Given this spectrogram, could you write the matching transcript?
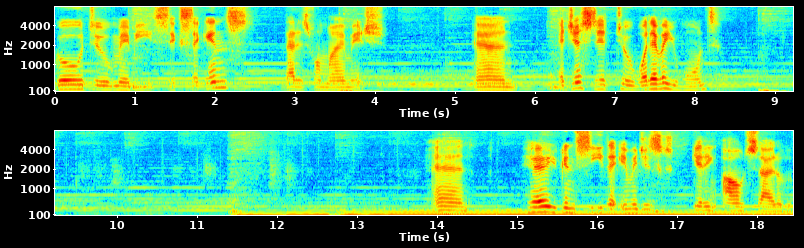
Go to maybe 6 seconds. That is for my image. And adjust it to whatever you want. And here you can see the images getting outside of the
